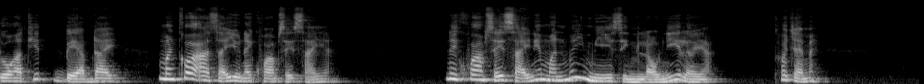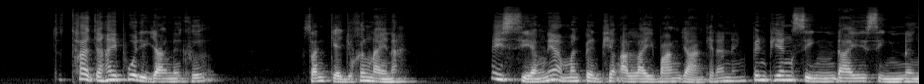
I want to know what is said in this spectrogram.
ดวงอาทิตย์แบบใด มันก็อาศัยอยู่ในความใสๆอะในความใสๆนี่มันไม่มีสิ่งเหล่านี้เลยอะ เข้าใจไหม ถ้าจะให้พูดอีกอย่างหนึ่งคือ สังเกตอยู่ข้างในนะไอ้เสียงเนี่ยมันเป็นเพียงอะไรบางอย่างแค่นั้นเองเป็นเพียงสิ่งใดสิ่งหนึ่ง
